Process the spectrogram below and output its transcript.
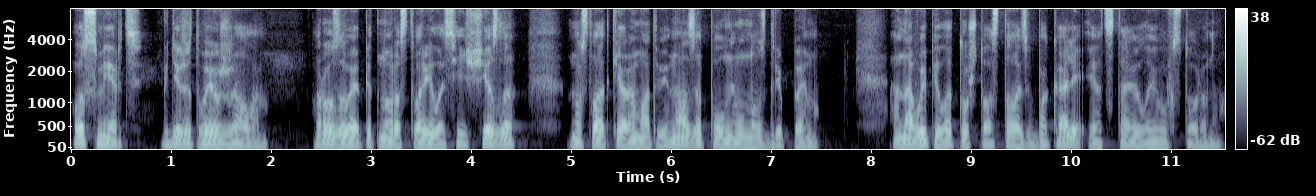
«О, смерть! Где же твое жало?» Розовое пятно растворилось и исчезло, но сладкий аромат вина заполнил ноздри Пэм. Она выпила то, что осталось в бокале, и отставила его в сторону.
